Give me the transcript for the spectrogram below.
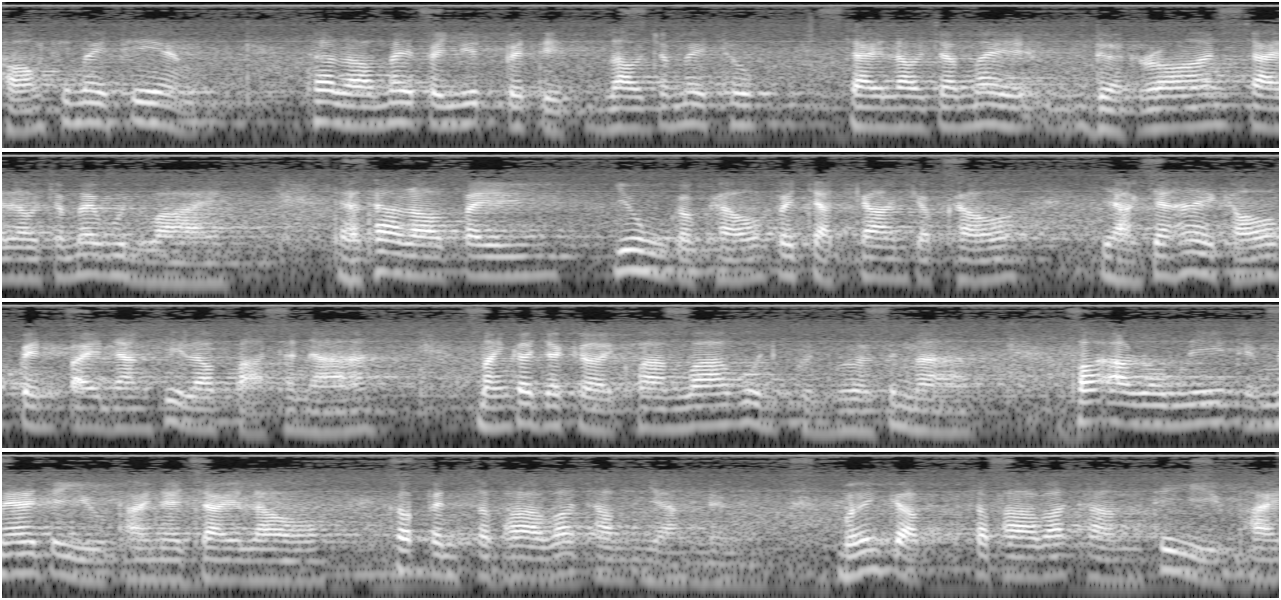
ของที่ไม่เที่ยง ถ้าเราไม่ไปยึดไปติด เราจะไม่ทุกข์ใจเราจะไม่เดือดร้อน ใจเราจะไม่วุ่นวาย แต่ถ้าเราไปยุ่งกับเขาไปจัดการกับเขา อยากจะให้เขาเป็นไปดังที่เราปรารถนา มันก็จะเกิดความว้าวุ่นขุ่นมัวขึ้นมา เพราะอารมณ์นี้ถึงแม้จะอยู่ภายในใจเรา ก็เป็นสภาวะธรรมอย่างหนึ่ง เหมือนกับสภาวะธรรมที่อยู่ภาย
